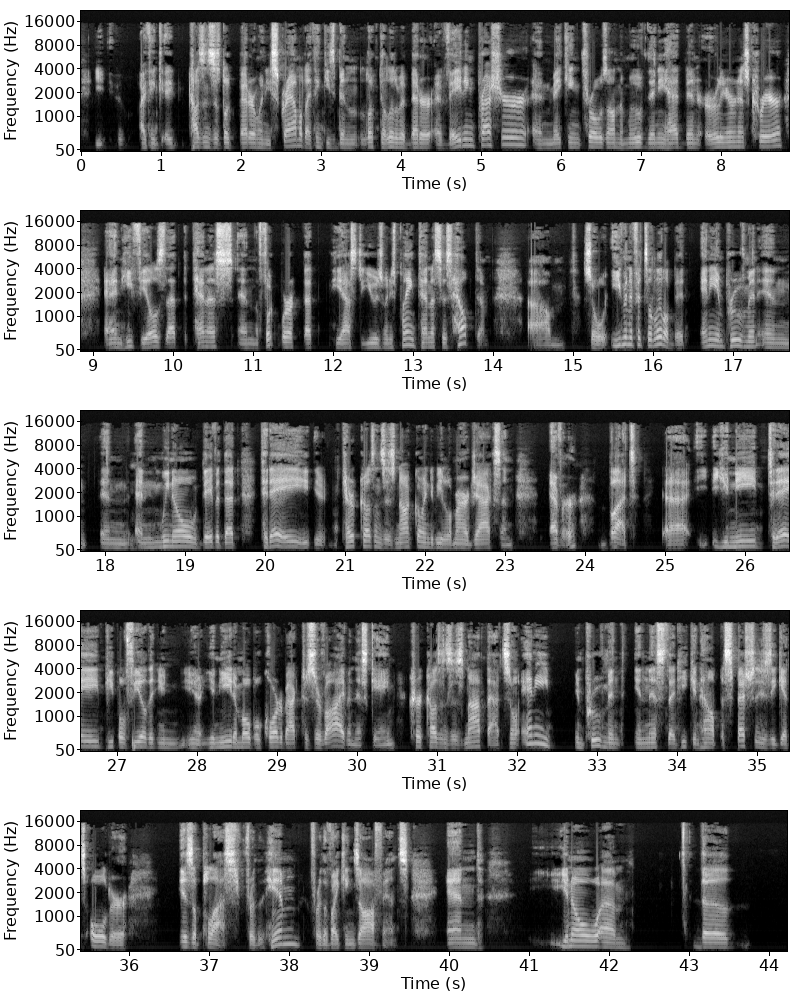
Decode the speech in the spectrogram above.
I think it, Cousins has looked better when he scrambled. I think he's been looked a little bit better evading pressure and making throws on the move than he had been earlier in his career. And he feels that the tennis and the footwork that he has to use when he's playing tennis has helped him. Um, so even if it's a little bit, any improvement in in and we know David that today Kirk Cousins is not going to be Lamar Jackson ever, but uh, you need today. People feel that you you know you need a mobile quarterback to survive in this game. Kirk Cousins is not that. So any improvement in this that he can help, especially as he gets older, is a plus for him for the Vikings offense. And you know, um, the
